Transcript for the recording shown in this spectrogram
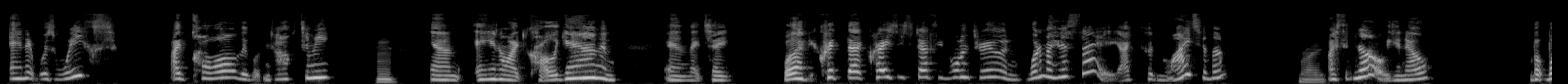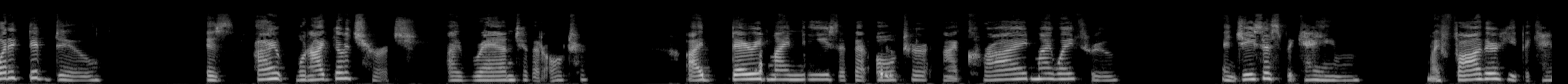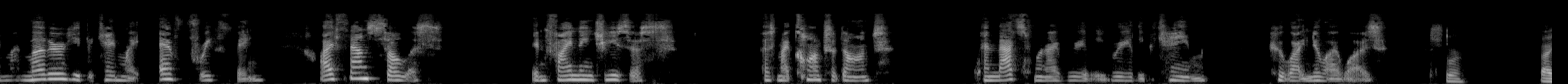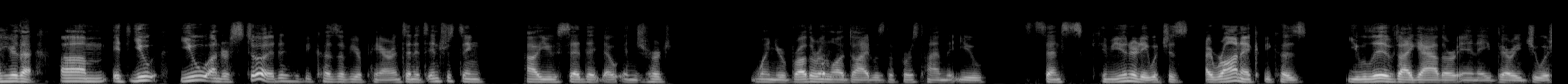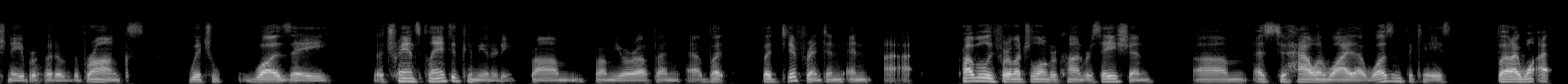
and it was weeks. I'd call, they wouldn't talk to me. Hmm. And, and, you know, I'd call again and, and they'd say, well, have you quit that crazy stuff you're going through? And what am I going to say? I couldn't lie to them. Right. I said, no, you know, but what it did do is I, when I'd go to church, I ran to that altar. I buried my knees at that altar and I cried my way through. And Jesus became my father. He became my mother. He became my everything. I found solace in finding Jesus as my confidant. And that's when I really, really became who I knew I was. Sure. I hear that. Um, it you you understood because of your parents, and it's interesting how you said that in church when your brother-in-law died was the first time that you sense community, which is ironic because you lived, I gather, in a very Jewish neighborhood of the Bronx, which was a, a transplanted community from from Europe, and uh, but but different, and and uh, probably for a much longer conversation um, as to how and why that wasn't the case. But I want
